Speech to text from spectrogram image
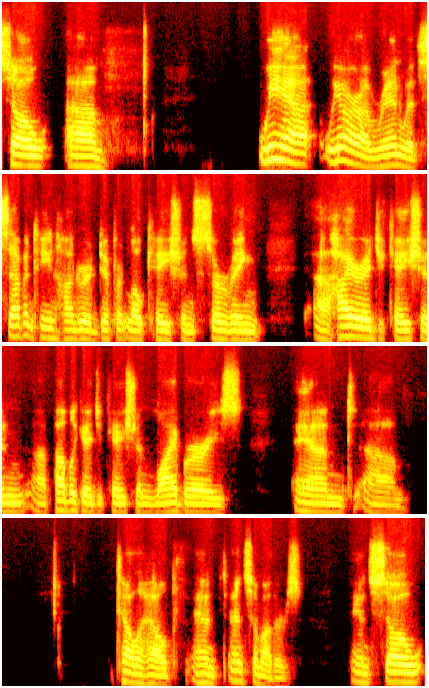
So um, we have we are a REN with 1,700 different locations serving uh, higher education, uh, public education, libraries, and um, telehealth, and and some others. And so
